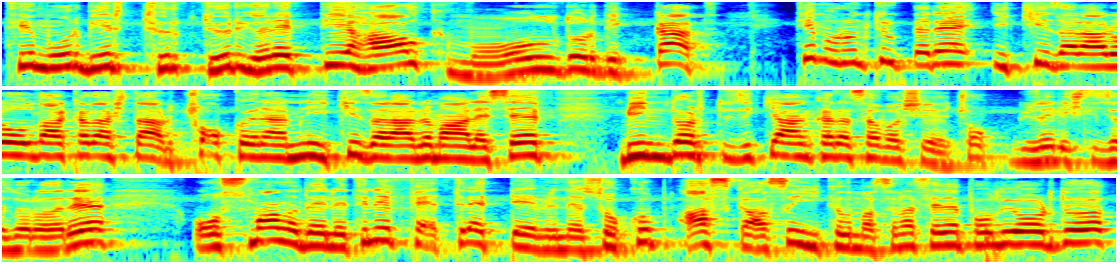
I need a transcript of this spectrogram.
Timur bir Türktür. Yönettiği halk Moğol'dur. Dikkat. Timur'un Türklere iki zararı oldu arkadaşlar. Çok önemli iki zararı maalesef. 1402 Ankara Savaşı. Çok güzel işleyeceğiz oraları. Osmanlı Devleti'ni Fetret devrine sokup az kalsın yıkılmasına sebep oluyordu.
